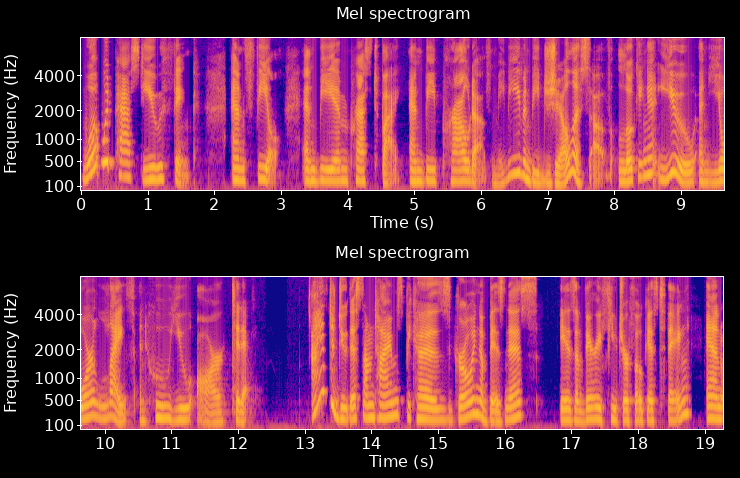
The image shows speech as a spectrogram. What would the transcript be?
What would past you think and feel and be impressed by and be proud of, maybe even be jealous of looking at you and your life and who you are today? I have to do this sometimes because growing a business is a very future focused thing. And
